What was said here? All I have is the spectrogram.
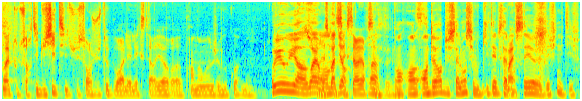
Ouais, toute sortie du site, si tu sors juste pour aller à l'extérieur, euh, prendre un manger ou quoi. Bon. Oui, oui, euh, ouais, on va dire. extérieur, voilà. ça, c'est- en, en- en dehors du salon, si vous quittez le salon, Ouais. c'est euh, définitif.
